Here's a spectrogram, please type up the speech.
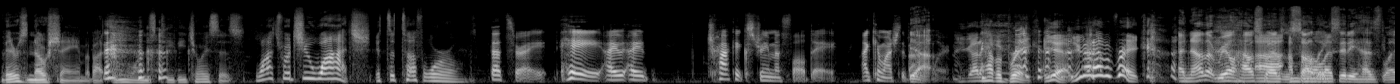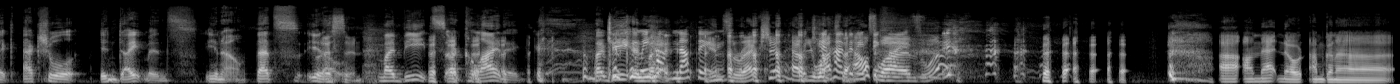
there's no shame about anyone's TV choices. Watch what you watch. It's a tough world. That's right. Hey, I, I track extremists all day. I can watch The Bachelor. Yeah. Bachelor. You got to have a break. yeah, you got to have a break. And now that Real Housewives Uh, of I'm Salt Lake let- City has like actual indictments, you know, that's you know, Listen. my beats are colliding. my Can, beat can and we my- have nothing? Insurrection? Have you Can't watched have The anything right. Housewives? What? uh, on that note, I'm going to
